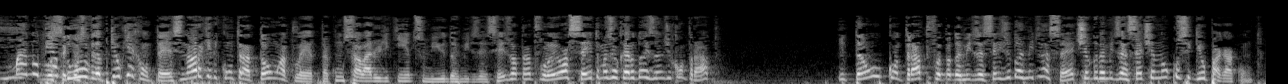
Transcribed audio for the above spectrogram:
Mas não tenha você dúvida, porque o que acontece? Na hora que ele contratou um atleta com um salário de 500 mil em 2016, o atleta falou: Eu aceito, mas eu quero dois anos de contrato. Então o contrato foi para 2016 e 2017. Chegou 2017 e ele não conseguiu pagar a conta.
